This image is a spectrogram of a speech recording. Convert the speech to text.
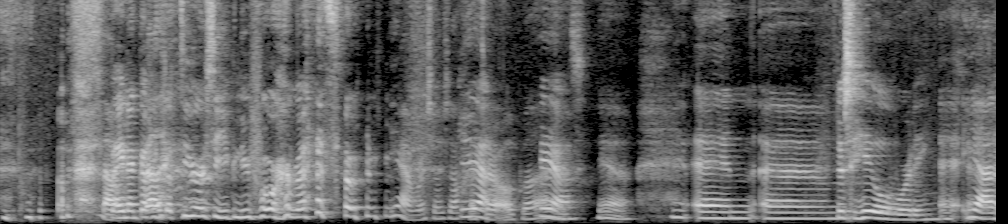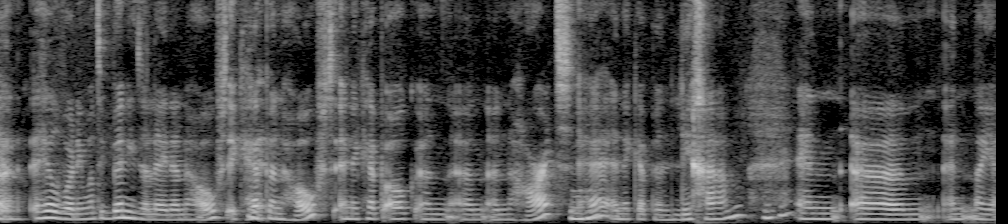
nou, Bijna karikatuur zie ik nu voor me. ja, maar zo zag het er ook wel uit. Ja. ja. En, um, dus heelwording. Uh, ja, heelwording. Want ik ben niet alleen een hoofd. Ik heb een hoofd en ik heb ook een, een, een hart. Mm -hmm. hè, en ik heb een lichaam. Mm -hmm. En, en nou ja,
